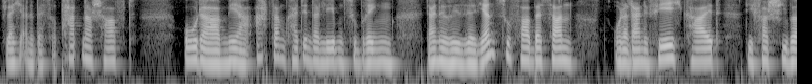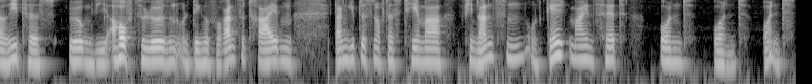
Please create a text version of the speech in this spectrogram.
vielleicht eine bessere Partnerschaft oder mehr Achtsamkeit in dein Leben zu bringen, deine Resilienz zu verbessern oder deine Fähigkeit, die Faschieberitis irgendwie aufzulösen und Dinge voranzutreiben. Dann gibt es noch das Thema Finanzen und Geldmindset und, und, und.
